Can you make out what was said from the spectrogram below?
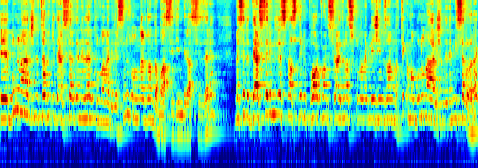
E, bunun haricinde tabii ki derslerde neler kullanabilirsiniz onlardan da bahsedeyim biraz sizlere. Mesela derslerimiz esnasında bir PowerPoint slide'ı nasıl kullanabileceğimizi anlattık ama bunun haricinde de misal olarak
